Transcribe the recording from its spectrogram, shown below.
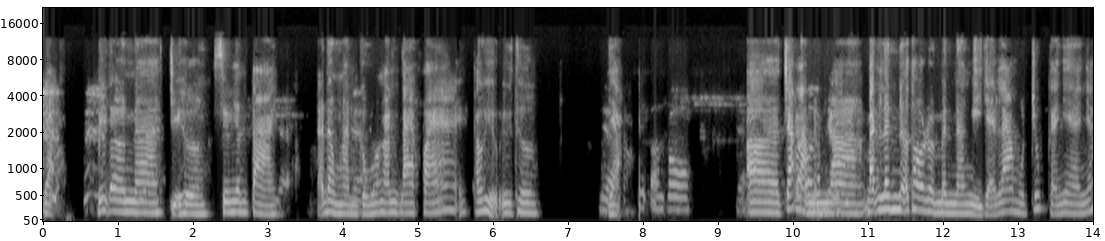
dạ biết ơn uh, chị Hường siêu nhân tài yeah. đã đồng hành yeah. cùng Hoàng Anh ba khóa thấu hiểu yêu thương dạ, dạ. biết ơn cô. Dạ. à, chắc Cảm là mình à, bạn Linh nữa thôi rồi mình à, nghỉ giải lao một chút cả nhà nhé.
